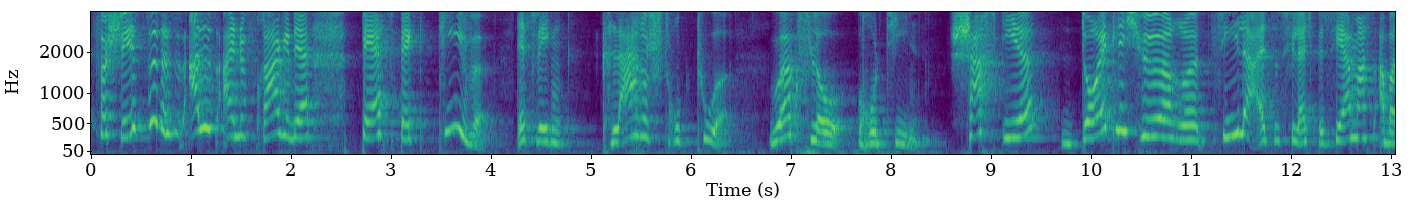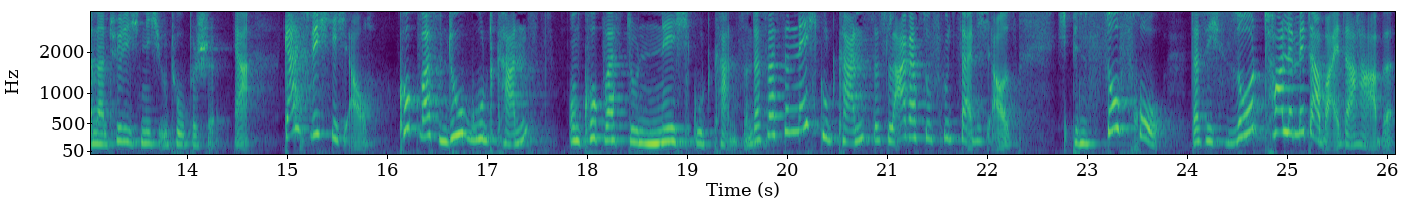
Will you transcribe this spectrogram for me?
Verstehst du? Das ist alles eine Frage der Perspektive. Deswegen klare Struktur, Workflow-Routinen. Schaff dir deutlich höhere Ziele, als du es vielleicht bisher machst, aber natürlich nicht utopische. Ja, ganz wichtig auch. Guck, was du gut kannst und guck, was du nicht gut kannst. Und das, was du nicht gut kannst, das lagerst du frühzeitig aus. Ich bin so froh, dass ich so tolle Mitarbeiter habe,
